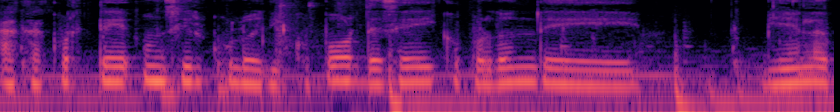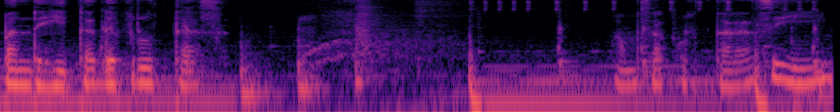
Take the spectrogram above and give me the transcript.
Acá corté un círculo en icopor de ese icopor donde vienen las bandejitas de frutas. Vamos a cortar así.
